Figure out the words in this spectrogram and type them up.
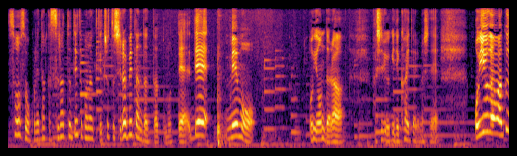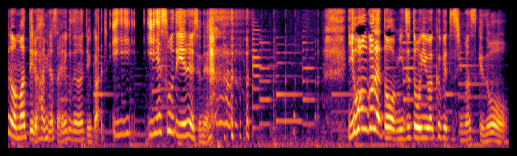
そうそうこれなんかスラッと出てこなくてちょっと調べたんだったと思って。でメモを読んだら走り書きで書いてありましてね。お湯が沸くのを待ってる。はい皆さん英語で何て言うか言えそうで言えないですよね。日本語だと水とお湯は区別しますけど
